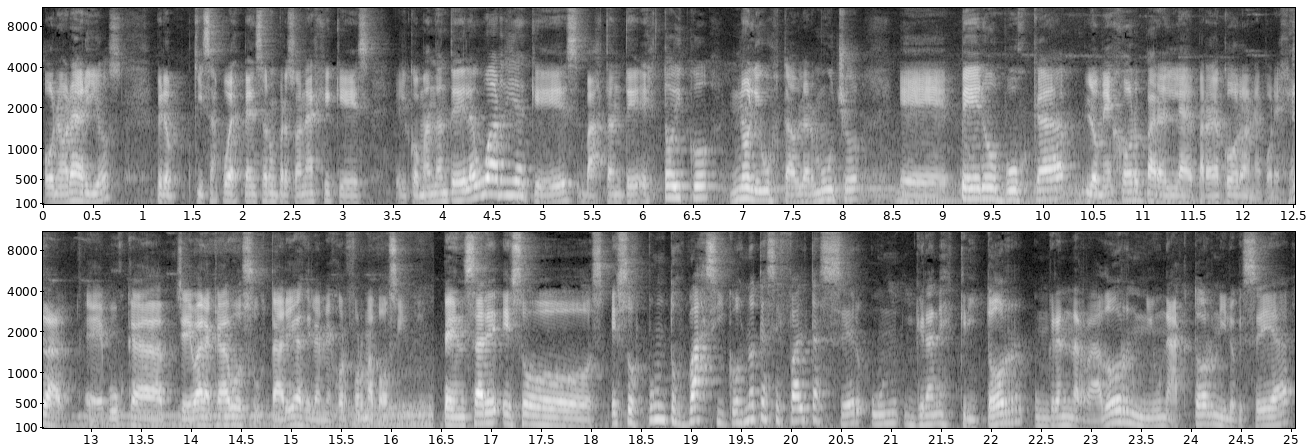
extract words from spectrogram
honorarios, pero quizás puedes pensar un personaje que es el comandante de la guardia, que es bastante estoico, no le gusta hablar mucho, eh, pero busca lo mejor para la, para la corona, por ejemplo. Claro. Eh, busca llevar a cabo sus tareas de la mejor forma posible. Pensar esos, esos puntos básicos, no te hace falta ser un gran escritor, un gran narrador, ni un actor, ni lo que sea,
